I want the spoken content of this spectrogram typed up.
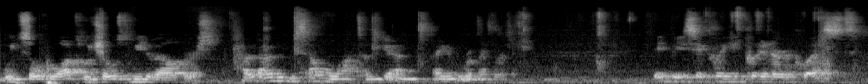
we sold the lots, we chose to be developers. How, how did we sell the lots again? I don't remember. They basically put in a request.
